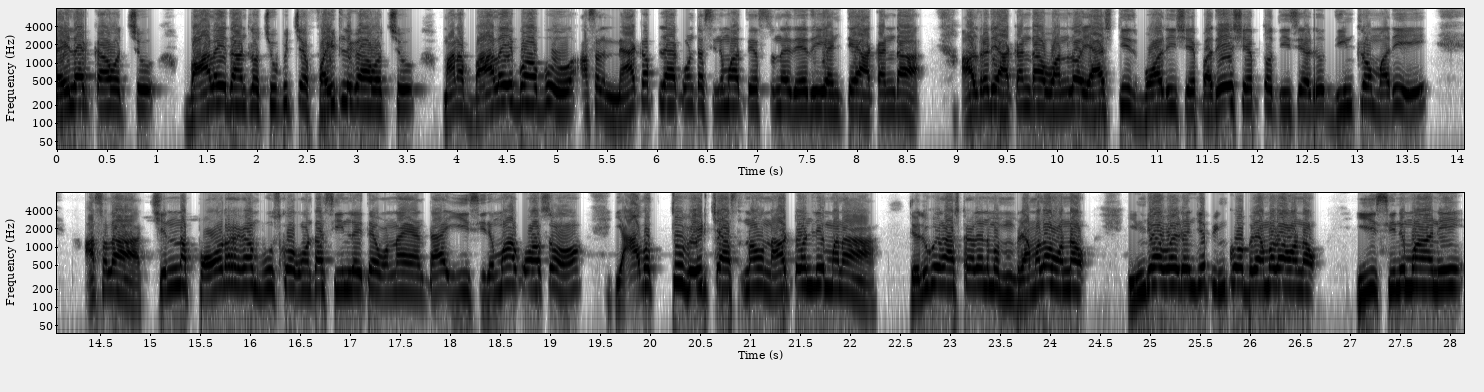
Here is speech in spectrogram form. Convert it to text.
డైలాగ్ కావచ్చు బాలయ్య దాంట్లో చూపించే ఫైట్లు కావచ్చు మన బాలయ్య బాబు అసలు మేకప్ లేకుండా సినిమా తీస్తున్నది ఏది అంటే అఖండ. ఆల్రెడీ అఖండ వన్లో యాస్టీస్ బాడీ షేప్ అదే షేప్తో తీసాడు. దీంట్లో మరి అసలు చిన్న పౌడర్గా పూసుకోకుండా సీన్లు అయితే ఉన్నాయంట. ఈ సినిమా కోసం యావత్తు వెయిట్ చేస్తున్నాం. నాట్ ఓన్లీ మన తెలుగు రాష్ట్రాలను భ్రమలో ఉన్నాం. ఇండియా వైడ్ అని చెప్పి ఇంకో భ్రమలో ఉన్నాం. ఈ సినిమాని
